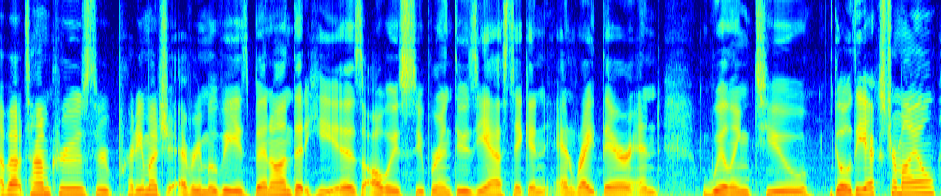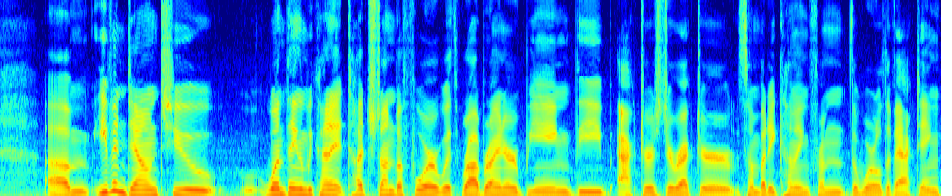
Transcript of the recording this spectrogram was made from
about Tom Cruise through pretty much every movie he's been on, that he is always super enthusiastic and, and right there and willing to go the extra mile. Um, even down to one thing we kind of touched on before with Rob Reiner being the actor's director, somebody coming from the world of acting,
